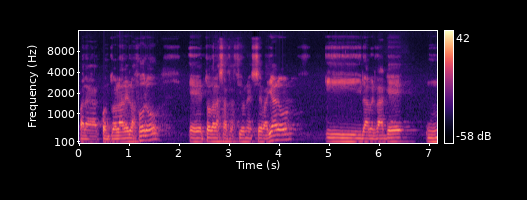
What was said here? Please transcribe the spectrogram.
para controlar el aforo, eh, todas las atracciones se vallaron y la verdad que, mm,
